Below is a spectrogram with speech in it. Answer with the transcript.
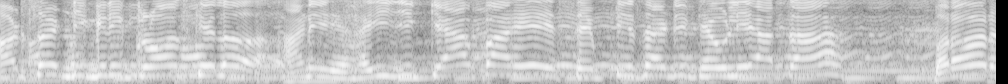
अडसष्ट डिग्री क्रॉस केलं. आणि ही जी कॅप आहे सेफ्टीसाठी ठेवली आता. बरोबर?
